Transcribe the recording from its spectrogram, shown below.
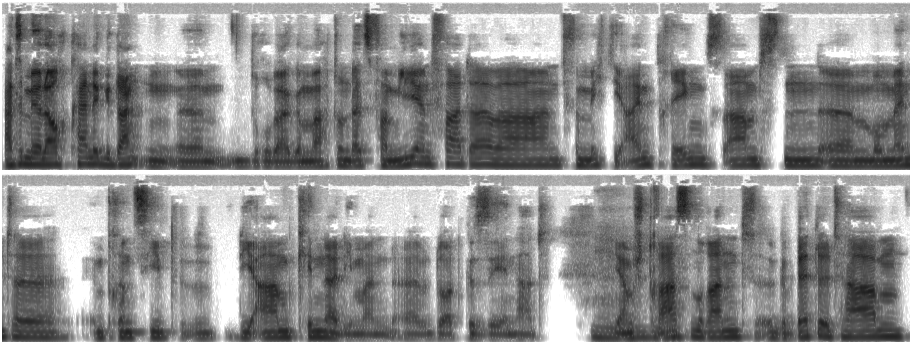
hatte mir da auch keine Gedanken ähm, drüber gemacht. Und als Familienvater waren für mich die einprägungsarmsten äh, Momente im Prinzip die armen Kinder, die man äh, dort gesehen hat die am Straßenrand äh, gebettelt haben,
